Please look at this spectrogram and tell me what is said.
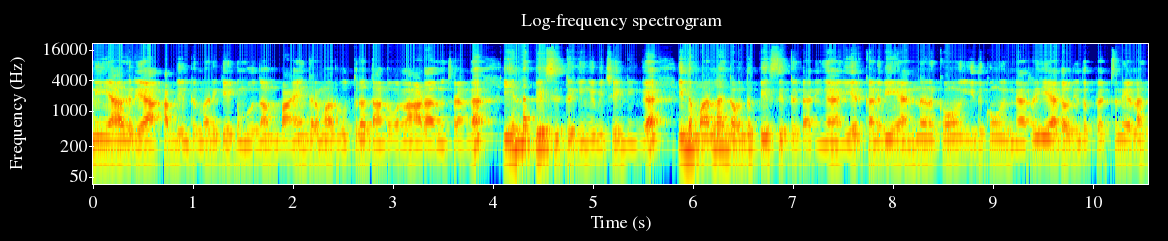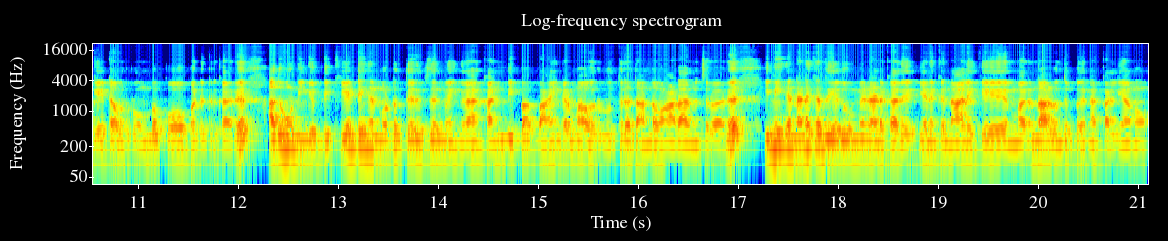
நீ ஆகுறியா? அப்படின்ற மாதிரி கேட்கும்போது தான் பயங்கரமாக ருத்ர தாண்டவம்லாம் ஆட ஆரம்பிச்சுறாங்க. என்ன பேசிகிட்டு இருக்கீங்க விஜய் நீங்கள் இந்த மாதிரிலாம் அங்கே வந்து பேசிகிட்டு இருக்காதிங்க ஏற்கனவே என் அண்ணனுக்கும் இதுக்கும் நிறைய அதாவது இந்த பிரச்சனையெல்லாம் கேட்டு அவர் ரொம்ப கோவப்பட்டு இருக்காரு. அதுவும் நீங்கள் இப்படி கேட்டீங்கன்னு மட்டும் தெரிஞ்சதுன்னு வைங்களேன், கண்டிப்பாக பயங்கரமாக அவர் ருத்ர தாண்டவம் ஆட ஆரம்பிச்சிருவாரு நீங்கள் நினைக்கிறது எதுவுமே நடக்காது. எனக்கு நாளைக்கு மறுநாள் வந்து பார்த்தீங்கன்னா கல்யாணம்.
